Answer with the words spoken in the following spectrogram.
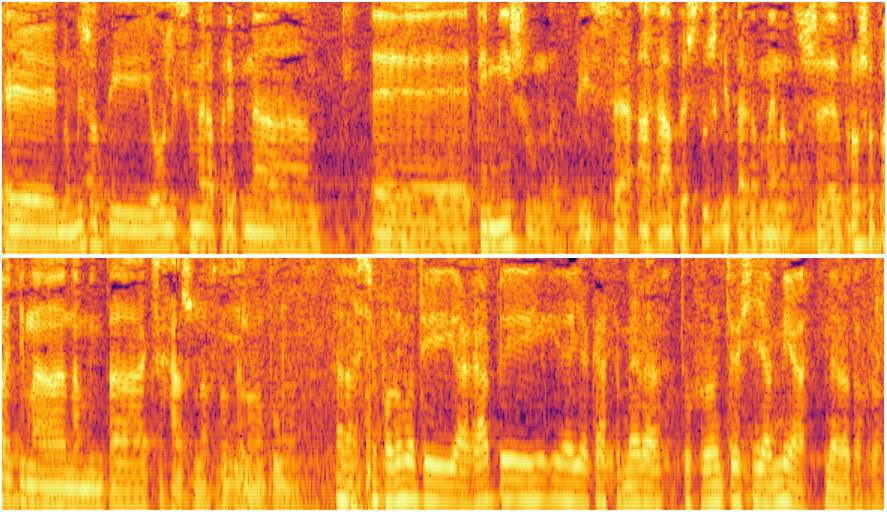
Ε, νομίζω ότι όλοι σήμερα πρέπει να ε, τιμήσουν τις ε, αγάπες τους και τα αγαπημένα τους ε, πρόσωπα και να, να μην τα ξεχάσουν. Αυτό θέλω να πούμε. Αλλά συμφωνούμε ότι η αγάπη είναι για κάθε μέρα του χρόνου και όχι για μία μέρα το χρόνο.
